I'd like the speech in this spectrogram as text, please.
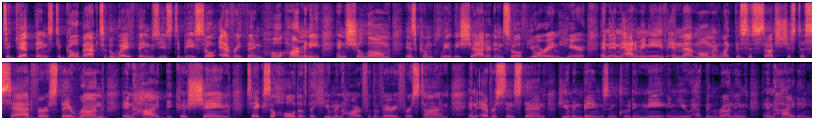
to get things to go back to the way things used to be. So everything, harmony and shalom, is completely shattered. And so if you're in here, and, and Adam and Eve, in that moment, like this is such just a sad verse, they run and hide because shame takes a hold of the human heart for the very first time. And ever since then, human beings, including me and you, have been running and hiding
